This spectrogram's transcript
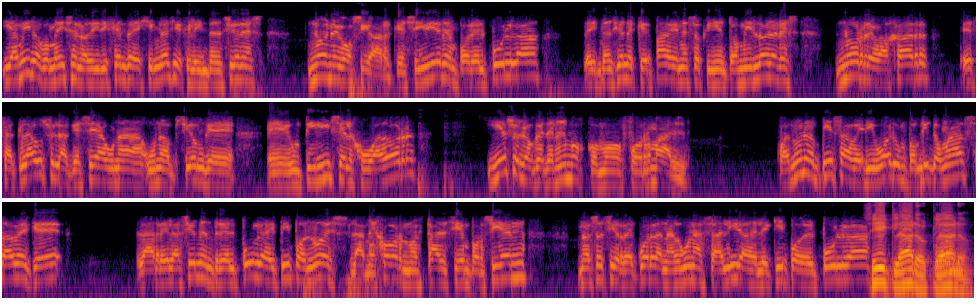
Y a mí lo que me dicen los dirigentes de gimnasia es que la intención es no negociar, que si vienen por el Pulga, la intención es que paguen esos 500 mil dólares, no rebajar esa cláusula, que sea una, una opción que eh, utilice el jugador. Y eso es lo que tenemos como formal. Cuando uno empieza a averiguar un poquito más, sabe que la relación entre el Pulga y Pipo no es la mejor, no está al 100%. No sé si recuerdan algunas salidas del equipo del Pulga. Sí, claro, claro,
